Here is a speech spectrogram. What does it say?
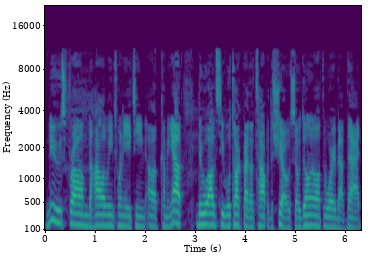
news from the Halloween 2018 of coming out, then we'll obviously we'll talk about it at the top of the show. So don't have to worry about that.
